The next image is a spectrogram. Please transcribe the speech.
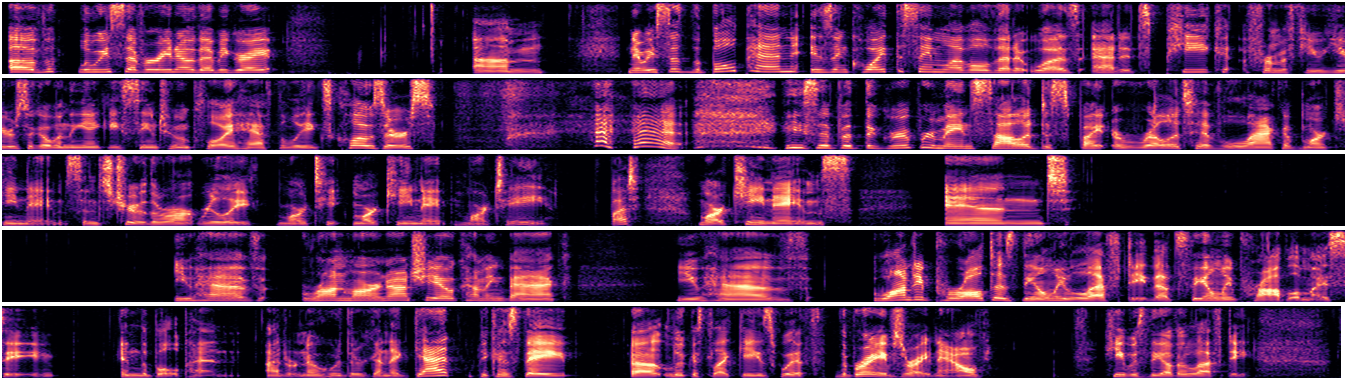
of Luis Severino. That'd be great. Um, now he says the bullpen isn't quite the same level that it was at its peak from a few years ago when the Yankees seemed to employ half the league's closers. he said, but the group remains solid despite a relative lack of marquee names. And it's true, there aren't really marquee, marquee name marquee. What? Marquee names. And you have Ron Marinaccio coming back. You have Wandy Peralta is the only lefty. That's the only problem I see in the bullpen. I don't know who they're going to get because they, uh, Lucas Luetge's with the Braves right now. He was the other lefty.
